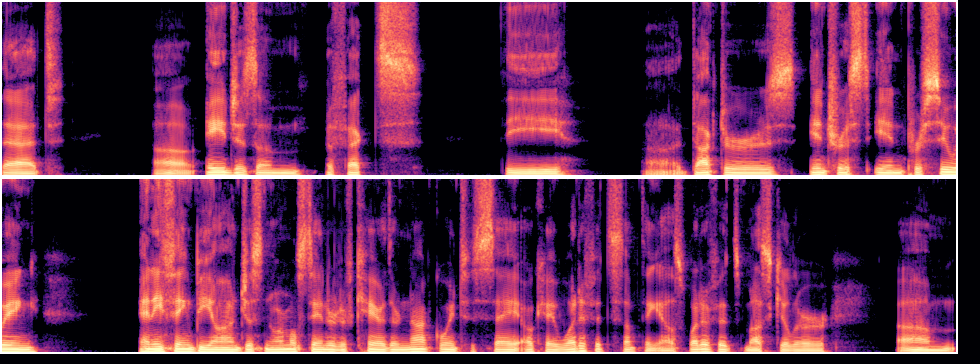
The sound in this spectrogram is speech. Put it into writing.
that uh, ageism affects the uh, doctor's interest in pursuing anything beyond just normal standard of care. They're not going to say okay what if it's something else? What if it's muscular? Um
